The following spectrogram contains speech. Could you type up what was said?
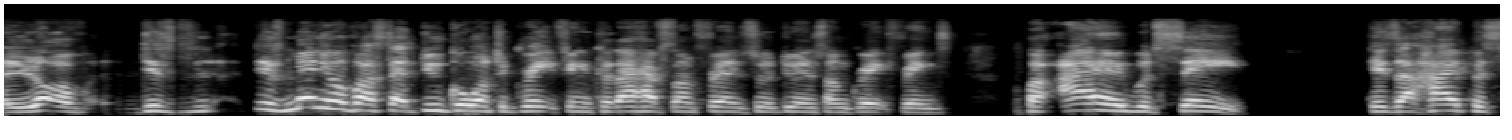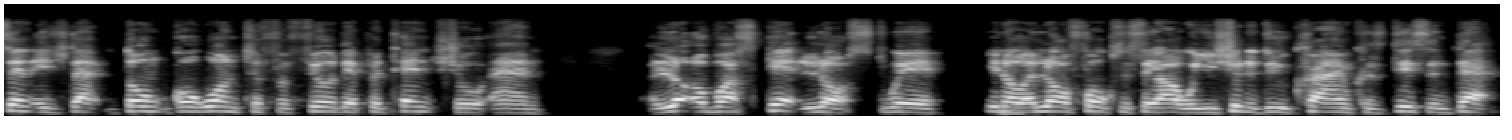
a lot of there's there's many of us that do go on to great things because I have some friends who are doing some great things, but I would say there's a high percentage that don't go on to fulfill their potential and a lot of us get lost where you know, a lot of folks will say, oh, well, you shouldn't do crime because this and that.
